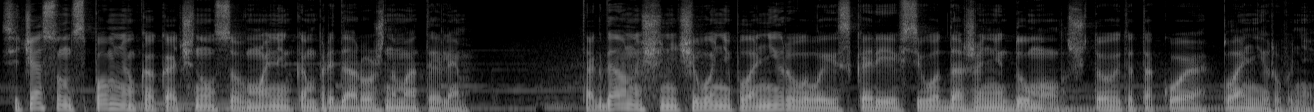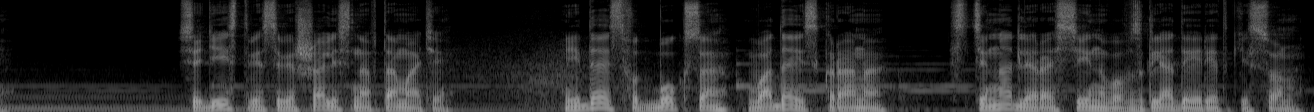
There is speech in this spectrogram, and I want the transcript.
Сейчас он вспомнил, как очнулся в маленьком придорожном отеле. Тогда он еще ничего не планировал и, скорее всего, даже не думал, что это такое планирование. Все действия совершались на автомате. Еда из футбокса, вода из крана, стена для рассеянного взгляда и редкий сон –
